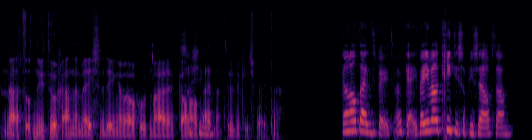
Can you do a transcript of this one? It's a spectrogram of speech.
Nou, tot nu toe gaan de meeste dingen wel goed, maar het kan Zoals altijd natuurlijk iets beter. Kan altijd iets beter. Oké, ben je wel kritisch op jezelf dan?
